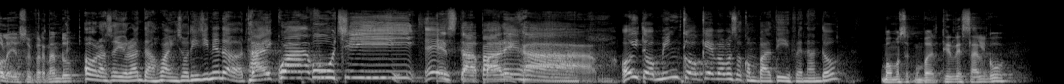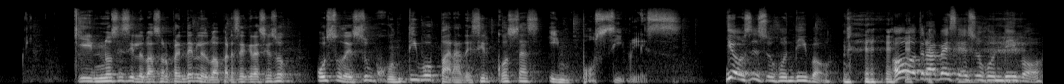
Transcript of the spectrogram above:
Hola, yo soy Fernando. Hola, soy Yolanda. Juan, soy de Taekwa Fuchi. Esta pareja. Hoy domingo, ¿qué vamos a compartir, Fernando? Vamos a compartirles algo que no sé si les va a sorprender, les va a parecer gracioso. Uso de subjuntivo para decir cosas imposibles. Yo soy subjuntivo. Otra vez es subjuntivo.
